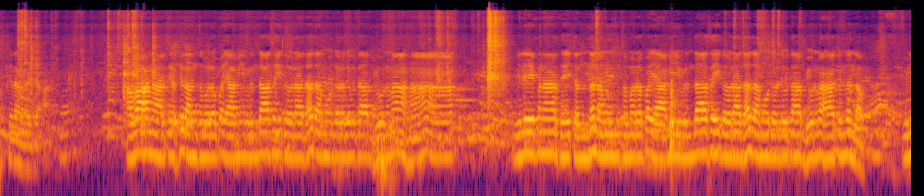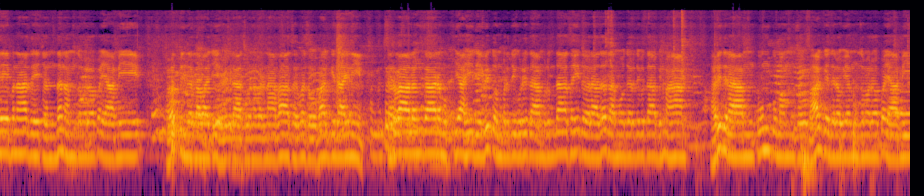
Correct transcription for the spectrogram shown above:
अक्षरा आवाहनार्थे अक्षदां समर्पयामि। राधा दामोदर देवताभ्यो नमः। विलेपनार्थे चन्दनं समर्पयामि वृन्दासहित राधा दामोदर देवताभ्यो नमः चन्दन लाव विलेपनार्थे चन्दनं समर्पयामि। हळदपिंजर लावाची हळदरा स्वर्णवर्णाभा सर्व सौभाग्यदायिनी सर्वालङ्कारमुख्या ही देवी त्वं प्रतिगुरिता वृन्दासहित राधा दामोदर देवताभिमः हरिद्रां कुङ्कुमं सौभाग्यद्रव्यं समर्पयामि।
